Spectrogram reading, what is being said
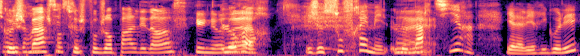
cauchemar. Je pense que tout. faut que j'en parle des drains. C'est une horreur. l'horreur. Et je souffrais, mais le Ouais. martyr, et elle avait rigolé.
